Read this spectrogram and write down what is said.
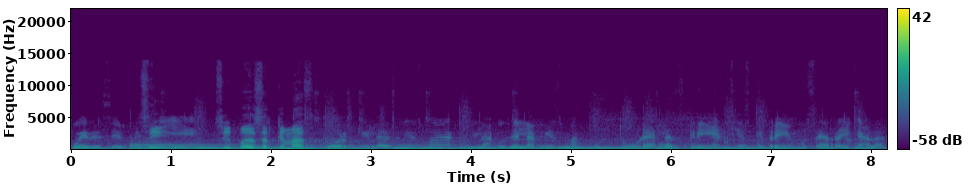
puede ser que sí, Sí, ¿eh? sí puede ser que más. Porque o sea, la misma cultura, las creencias que traemos arraigadas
